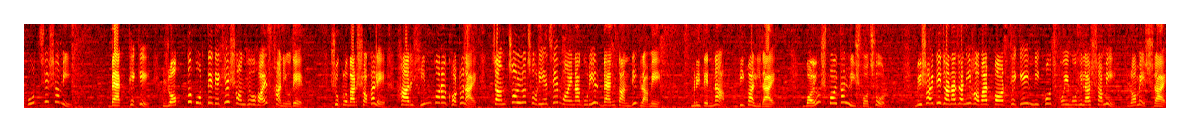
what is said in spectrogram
ঘুরছে স্বামী। ব্যাগ থেকে রক্ত পড়তে দেখে সন্দেহ হয় স্থানীয়দের। শুক্রবার সকালে হার হিম করা ঘটনায় চাঞ্চল্য ছড়িয়েছে ময়নাগুড়ির ব্যাংকান্দি গ্রামে। মৃতের নাম দীপালি রায়। বয়স পঁয়তাল্লিশ বছর। বিষয়টি জানাজানি হবার পর থেকেই নিখোঁজ ওই মহিলার স্বামী রমেশ রায়।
